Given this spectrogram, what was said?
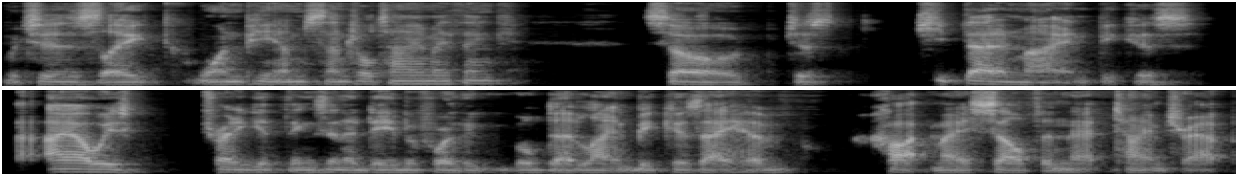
which is like 1 p.m. Central Time, I think. So just keep that in mind because I always try to get things in a day before the Google deadline because I have caught myself in that time trap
